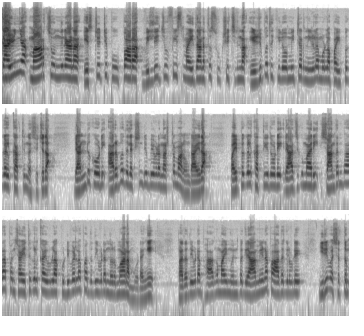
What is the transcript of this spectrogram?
കഴിഞ്ഞ മാർച്ച് ഒന്നിനാണ് എസ്റ്റേറ്റ് പൂപ്പാറ വില്ലേജ് ഓഫീസ് മൈതാനത്ത് സൂക്ഷിച്ചിരുന്ന എഴുപത് കിലോമീറ്റർ നീളമുള്ള പൈപ്പുകൾ കത്തി കത്തിനശിച്ചത് രണ്ട് കോടി അറുപത് ലക്ഷം രൂപയുടെ നഷ്ടമാണ് ഉണ്ടായത്. പൈപ്പുകൾ കത്തിയതോടെ രാജകുമാരി ശാന്തൻപാറ പഞ്ചായത്തുകൾക്കായുള്ള കുടിവെള്ള പദ്ധതിയുടെ നിർമ്മാണം മുടങ്ങി. പദ്ധതിയുടെ ഭാഗമായി മുൻപ് ഗ്രാമീണ പാതകളുടെ ഇരുവശത്തും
